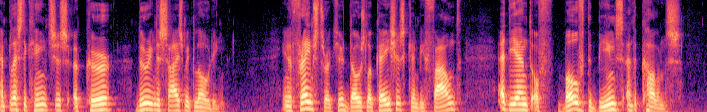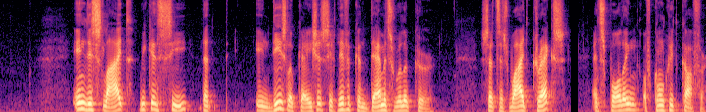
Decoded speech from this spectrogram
and plastic hinges occur during the seismic loading. In a frame structure, those locations can be found at the end of both the beams and the columns. In this slide, we can see that in these locations significant damage will occur, such as wide cracks and spalling of concrete cover.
